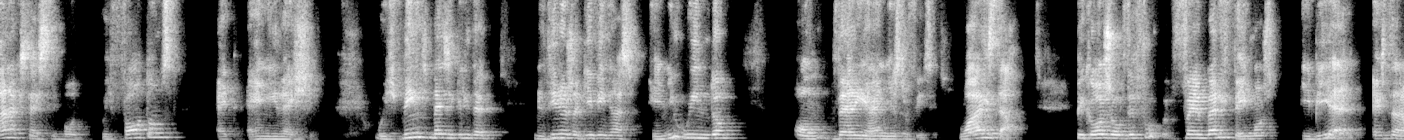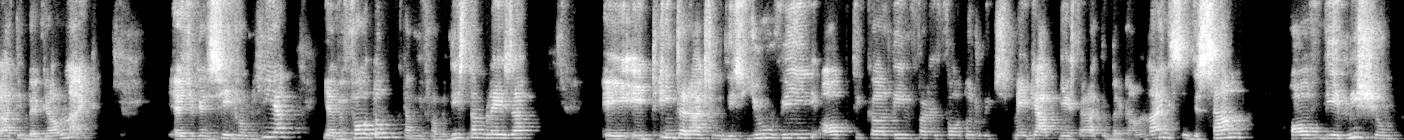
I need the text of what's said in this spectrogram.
inaccessible with photons at any ratio, which means basically that neutrinos are giving us a new window on very high astrophysics. Why is that? Because of the very famous EBL, extragalactic background light. As you can see from here, you have a photon coming from a distant blazar. It interacts with this UV, optical, infrared photons, which make up the extragalactic background light. This is the sum of the emission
